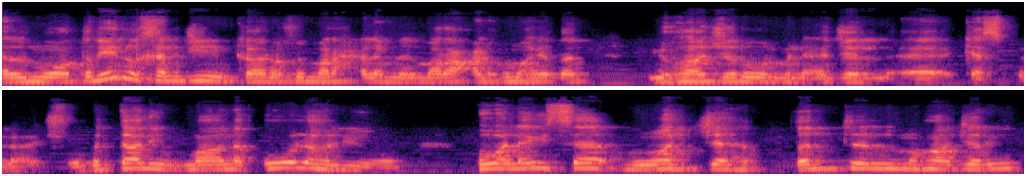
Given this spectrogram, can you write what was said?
المواطنين الخليجيين كانوا في مرحلة من المراحل هم أيضا يهاجرون من أجل آه، كسب العيش. وبالتالي ما نقوله اليوم هو ليس موجه ضد المهاجرين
